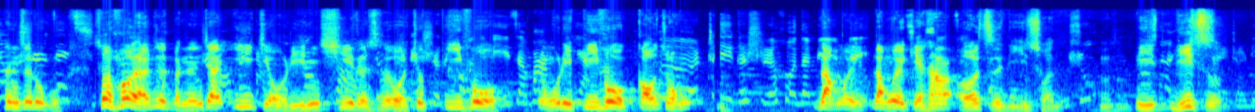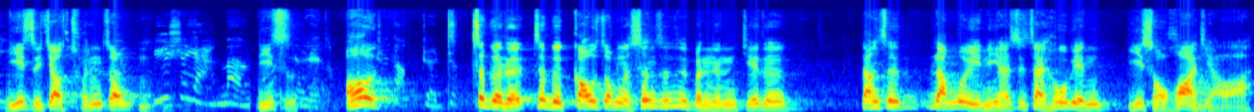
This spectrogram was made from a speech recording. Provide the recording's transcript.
恨之入骨。所以后来日本人在一九零七的时候就逼迫武力逼迫高宗让位，让位给他的儿子李纯，李李子李子叫纯宗，李子。然后这个人这个高宗呢，甚至日本人觉得。当时让位，你还是在后面比手画脚啊，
